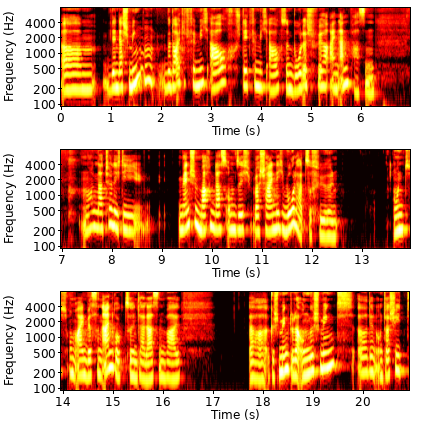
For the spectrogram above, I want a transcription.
Ähm, denn das Schminken bedeutet für mich auch, steht für mich auch symbolisch für ein Anpassen. Und natürlich, die Menschen machen das, um sich wahrscheinlich wohler zu fühlen und um einen besseren Eindruck zu hinterlassen, weil äh, geschminkt oder ungeschminkt, äh, den Unterschied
